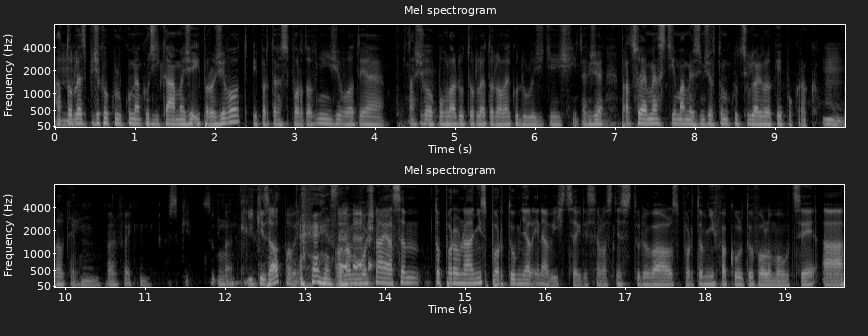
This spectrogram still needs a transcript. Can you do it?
A tohle spíš jako klukům jako říkáme, že i pro život, i pro ten sportovní život je z našeho pohledu tohle to daleko důležitější. Takže pracujeme s tím a myslím, že v tom kluci udělali velký pokrok. Hmm. Velký. Hmm, perfektní, hezky, super. Díky za odpověď. Ono možná, já jsem to porovnání sportu měl i na výšce, kdy jsem vlastně studoval sportovní fakultu v Olomouci a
